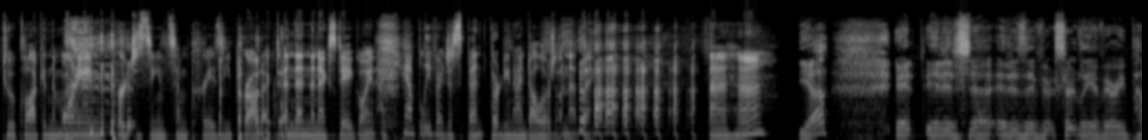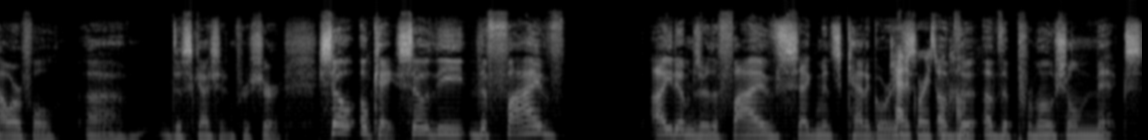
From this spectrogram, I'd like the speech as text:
two o'clock in the morning purchasing some crazy product, and then the next day going, I can't believe I just spent thirty nine dollars on that thing. Uh huh. Yeah, it it is uh, it is a, certainly a very powerful uh, discussion for sure. So okay, so the the five items or the five segments categories Categories, we'll of the of the promotional mix.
